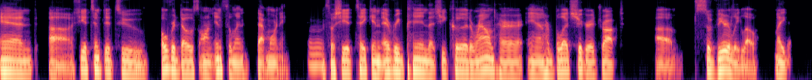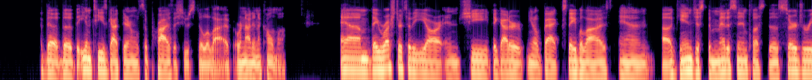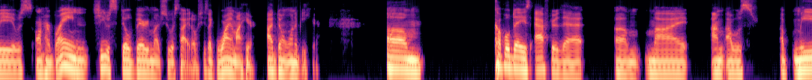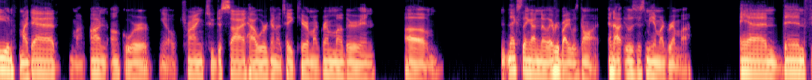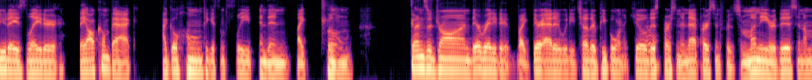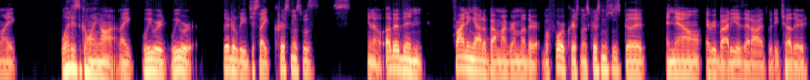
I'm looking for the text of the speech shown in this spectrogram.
And uh, she attempted to overdose on insulin that morning. Mm. And so she had taken every pin that she could around her, and her blood sugar had dropped um, severely low. Like the the the EMTs got there and was surprised that she was still alive or not in a coma. Um, they rushed her to the ER and she they got her, you know, back stabilized. And uh, again, just the medicine plus the surgery, it was on her brain. She was still very much suicidal. She's like, "Why am I here? I don't want to be here." Um, couple days after that, um, my I'm I was uh, me, my dad, my aunt, and uncle were, you know, trying to decide how we are gonna take care of my grandmother and um next thing I know, everybody was gone, and I, it was just me and my grandma. And then a few days later, they all come back. I go home to get some sleep, and then like boom, guns are drawn. They're ready to like they're at it with each other. People want to kill oh. this person and that person for some money or this, and I'm like, what is going on? Like we were we were literally just like Christmas was, you know, other than finding out about my grandmother before Christmas, Christmas was good and now everybody is at odds with each other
